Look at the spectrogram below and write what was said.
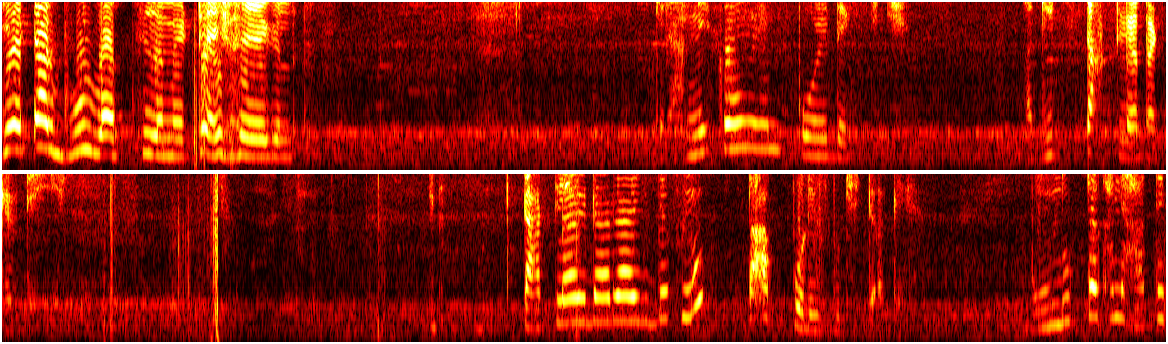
যেটার ভুল ভাবছিলাম এটাই হয়ে গেল। গ্রামের কম আমি পরে দেখছি। আগে টাকলাটাকে দেখি। টাকলা দ্বারা দেখো তারপরে বুঝিটাকে। বন্দুকটা খালি হাতে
